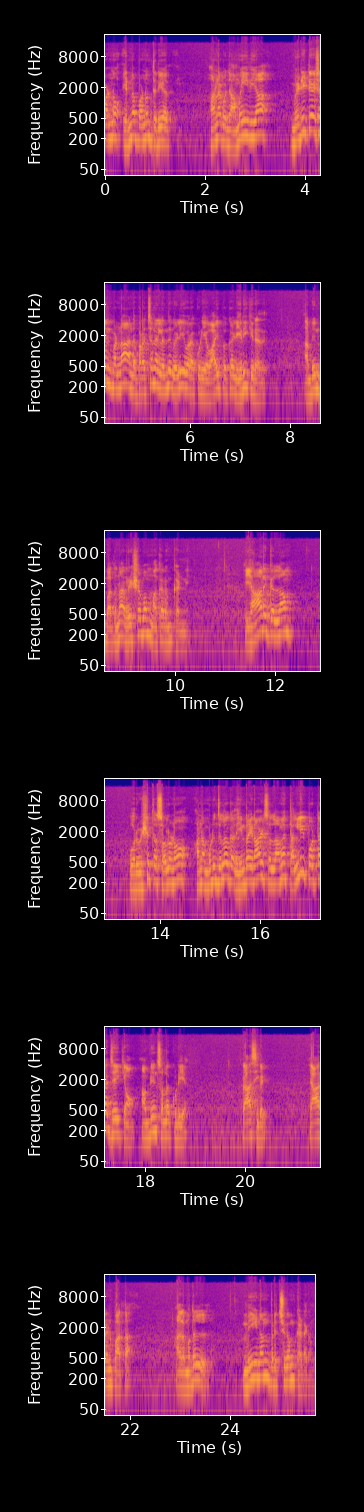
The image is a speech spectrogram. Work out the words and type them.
பண்ணும் என்ன பண்ணும் தெரியாது. ஆனால் கொஞ்சம் அமைதியாக மெடிடேஷன் பண்ணால் அந்த பிரச்சனையிலேருந்து வெளியே வரக்கூடிய வாய்ப்புகள் இருக்கிறது. அப்படின்னு பார்த்தோன்னா ரிஷபம் மகரம் கன்னி. யாருக்கெல்லாம் ஒரு விஷயத்த சொல்லணும் ஆனால் முடிஞ்ச அளவுக்கு அது இன்றைய நாள் சொல்லாமல் தள்ளி போட்டால் ஜெயிக்கும் அப்படின்னு சொல்லக்கூடிய ராசிகள் யாருன்னு பார்த்தா அதில் முதல் மீனம் விருச்சிகம் கடகம்.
